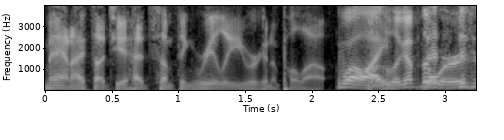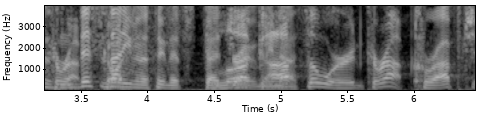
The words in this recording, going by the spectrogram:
man, I thought you had something really you were going to pull out. Well, I look up the that's- word This is corrupt. this is Go not on. even the thing that's, that's look driving me up nuts. the word corrupt. Corrupt.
